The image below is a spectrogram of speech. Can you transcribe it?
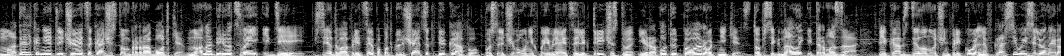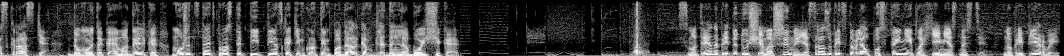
Моделька не отличается качеством проработки, но она берет свои идеи. Все два прицепа подключаются к пикапу, после чего у них появляется электричество и работают поворотники, стоп-сигналы и тормоза. Пикап сделан очень прикольно, в красивой зеленой раскраске. Думаю, такая моделька может стать просто пипец каким крутым подарком для дальнобойщика. Смотря на предыдущие машины, я сразу представлял пустыни и плохие местности. Но при первой,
